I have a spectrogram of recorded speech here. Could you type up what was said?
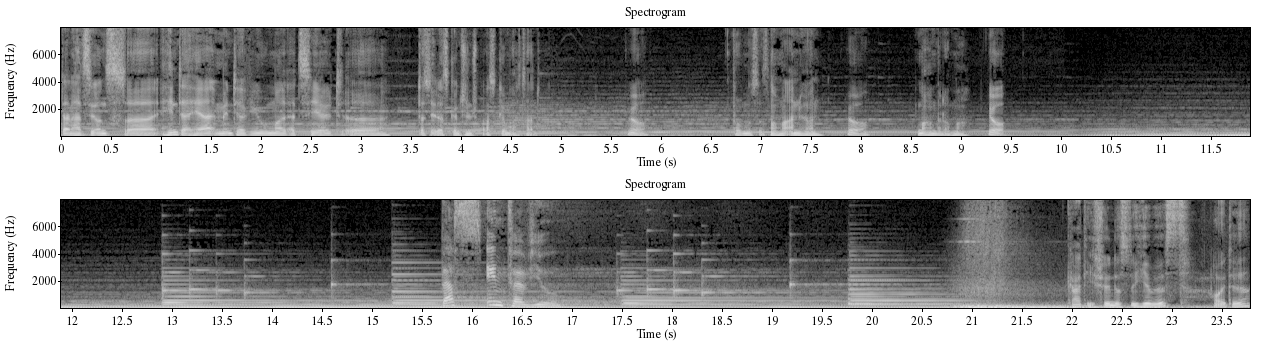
dann hat sie uns äh, hinterher im Interview mal erzählt, äh, dass ihr das ganz schön Spaß gemacht hat. Ja. Wollen wir uns das nochmal anhören? Ja. Machen wir doch mal. Ja. Das Interview. Kathi, schön, dass du hier bist heute.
